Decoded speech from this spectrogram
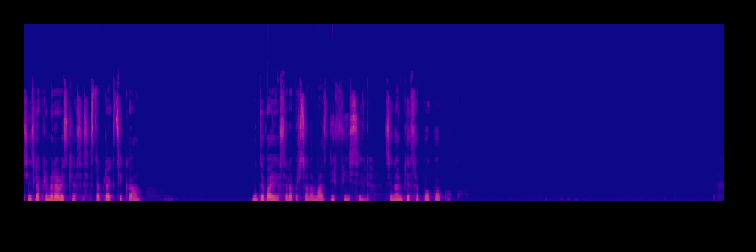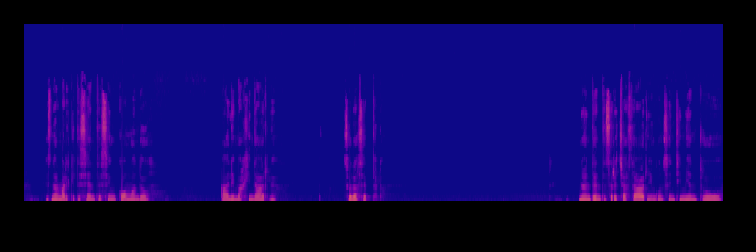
Si es la primera vez que haces esta práctica, no te vayas a la persona más difícil, sino empieza poco a poco. Es normal que te sientes incómodo al imaginarle. Solo acéptalo. No intentes rechazar ningún sentimiento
